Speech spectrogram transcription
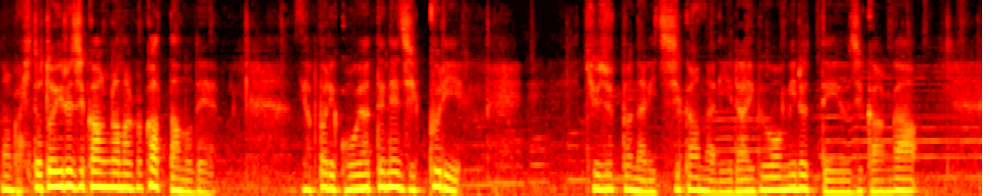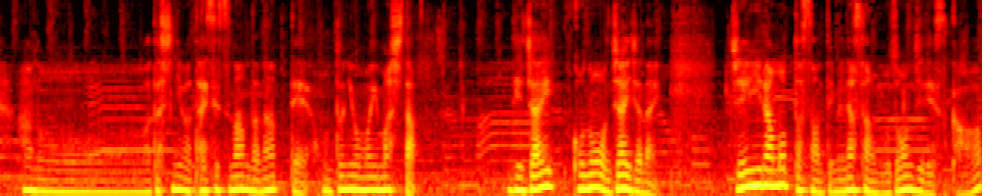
なんか人といる時間が長かったのでやっぱりこうやってねじっくり90分なり1時間なりライブを見るっていう時間があのー、私には大切なんだなって本当に思いました。でジャイこのジャイじゃない。ジェイ・ラモッタさんって皆さんご存知ですか？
